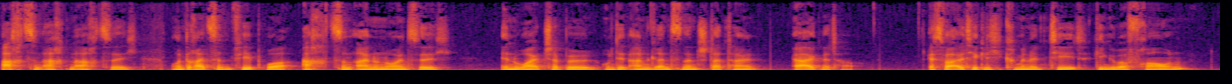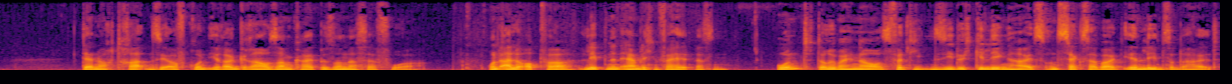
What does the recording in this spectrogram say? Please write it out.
1888 und 13. Februar 1891 in Whitechapel und den angrenzenden Stadtteilen ereignet haben. Es war alltägliche Kriminalität gegenüber Frauen, dennoch traten sie aufgrund ihrer Grausamkeit besonders hervor. Und alle Opfer lebten in ärmlichen Verhältnissen. Und darüber hinaus verdienten sie durch Gelegenheits- und Sexarbeit ihren Lebensunterhalt.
